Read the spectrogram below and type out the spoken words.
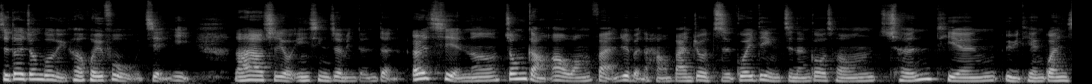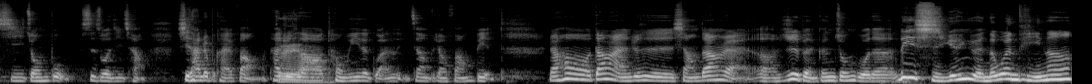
只对中国旅客恢复检疫，然后要持有阴性证明等等。而且呢，中港澳往返日本的航班就只规定只能够从成田、羽田、关西、中部四座机场，其他就不开放。它就是要统一的管理，啊、这样比较方便。然后当然就是想当然，呃，日本跟中国的历史渊源的问题呢，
